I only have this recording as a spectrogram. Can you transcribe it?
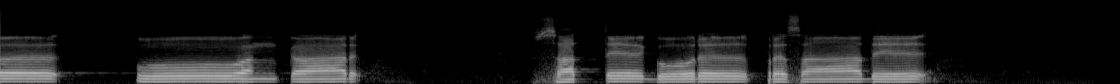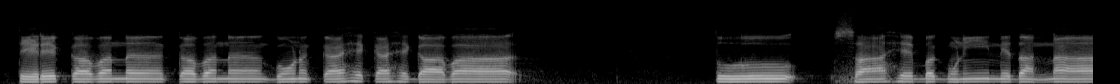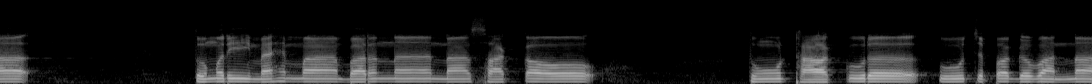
ਓੰਕਾਰ ਸਤ ਗੁਰ ਪ੍ਰਸਾਦ ਤੇਰੇ ਕਵਨ ਕਵਨ ਗੁਣ ਕਹਿ ਕਹਿ ਗਾਵਾ, ਤੂੰ ਸਾਹਿਬ ਗੁਣੀ ਨਿਧਾਨਾ, ਤੁਮਰੀ ਮਹਿਮਾ ਬਰਨ ਨਾ ਸਾਕੋ। ਤੂੰ ਠਾਕੁਰ ਊਚ ਭਗਵਾਨਾ।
